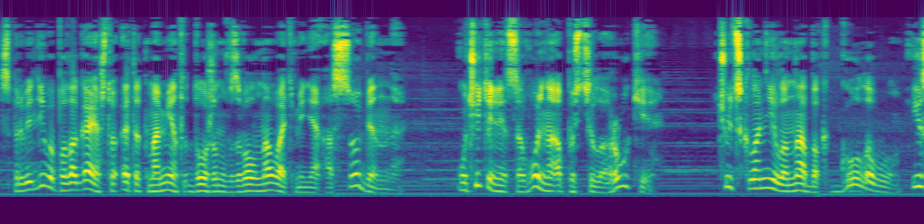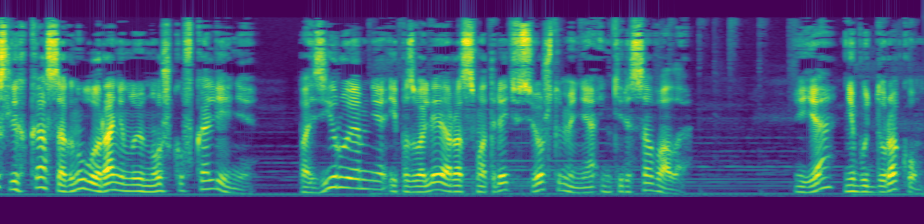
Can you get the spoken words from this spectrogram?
Справедливо полагая, что этот момент должен взволновать меня особенно, учительница вольно опустила руки, чуть склонила на бок голову и слегка согнула раненую ножку в колени, позируя мне и позволяя рассмотреть все, что меня интересовало. Я, не будь дураком,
